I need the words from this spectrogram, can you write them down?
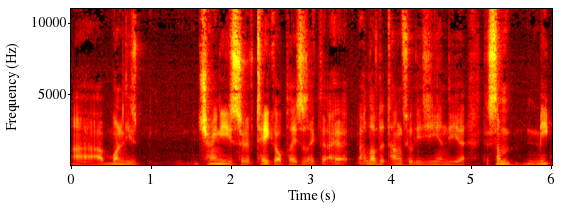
uh, one of these Chinese sort of takeout places like the I, I love the Tang Su Li Ji and the uh, there's some meat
